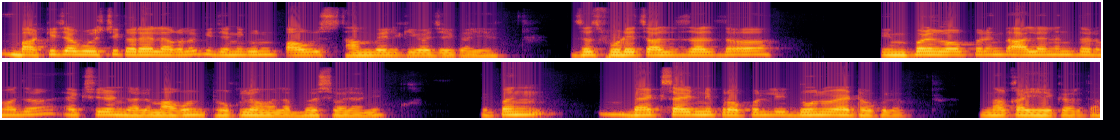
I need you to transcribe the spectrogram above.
बाकीच्या गोष्टी करायला लागलो की जेणेकरून पाऊस थांबेल किंवा जे काही आहे. तसंच पुढे चालतं चालतं पिंपळगावपर्यंत आल्यानंतर माझं ॲक्सिडेंट झालं मागून ठोकलं मला बसवाल्याने पण बॅक साईडने प्रॉपरली दोन वेळा ठोकलं न काही हे करता.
